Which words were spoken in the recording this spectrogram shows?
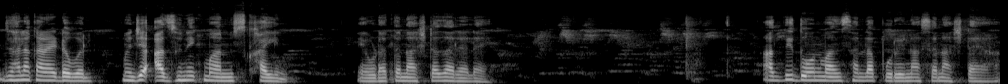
झाला का नाही डबल म्हणजे अजून एक माणूस खाईन. एवढा तर नाश्ता झालेला आहे. अगदी दोन माणसांना पुरेन असा नाश्ता आहे हा.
